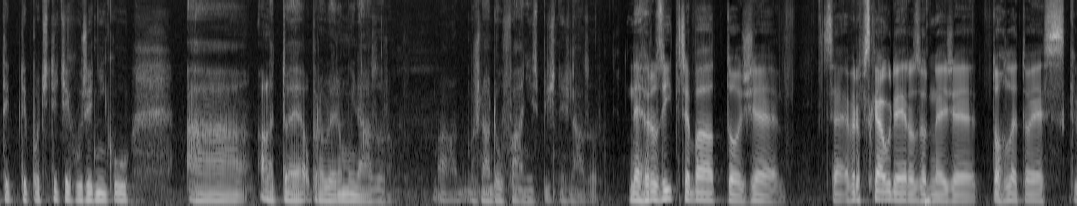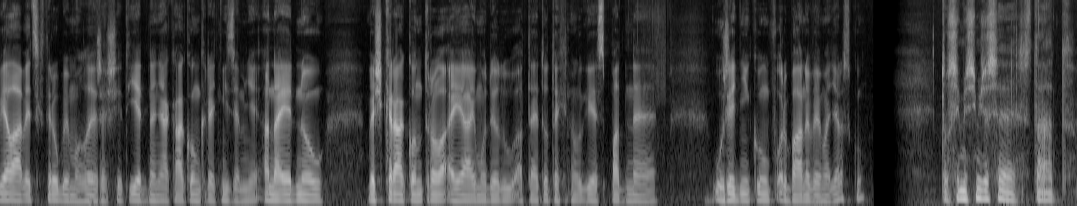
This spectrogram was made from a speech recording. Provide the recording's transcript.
ty, ty počty těch úředníků, a, ale to je opravdu jenom můj názor. A možná doufání spíš než názor. Nehrozí třeba to, že se Evropská unie rozhodne, že tohle to je skvělá věc, kterou by mohly řešit jedna nějaká konkrétní země a najednou veškerá kontrola AI modelů a této technologie spadne úředníkům v Orbánově Maďarsku? To si myslím, že se stát,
